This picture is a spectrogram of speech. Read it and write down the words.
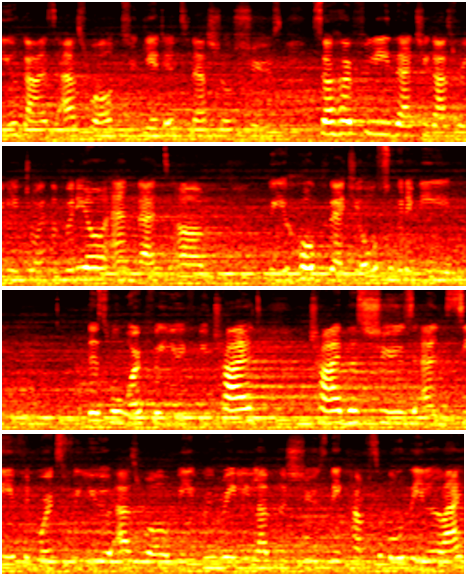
you guys as well to get international shoes. So hopefully that you guys really enjoyed the video and that um, we hope that you're also going to be, this will work for you if you try it try the shoes and see if it works for you as well. We, we really love the shoes. They're comfortable, they're light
